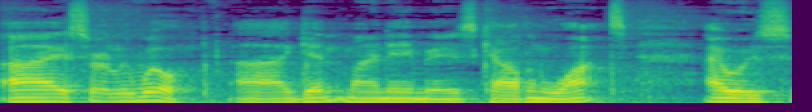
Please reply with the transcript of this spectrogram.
I certainly will. Uh, again, my name is Calvin Watts. I was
